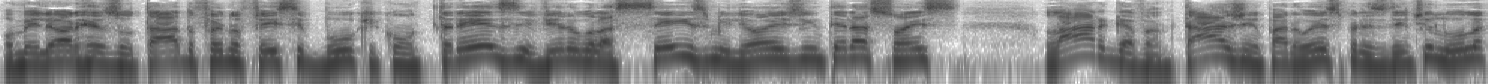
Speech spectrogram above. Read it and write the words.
O melhor resultado foi no Facebook, com 13,6 milhões de interações. Larga vantagem para o ex-presidente Lula,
